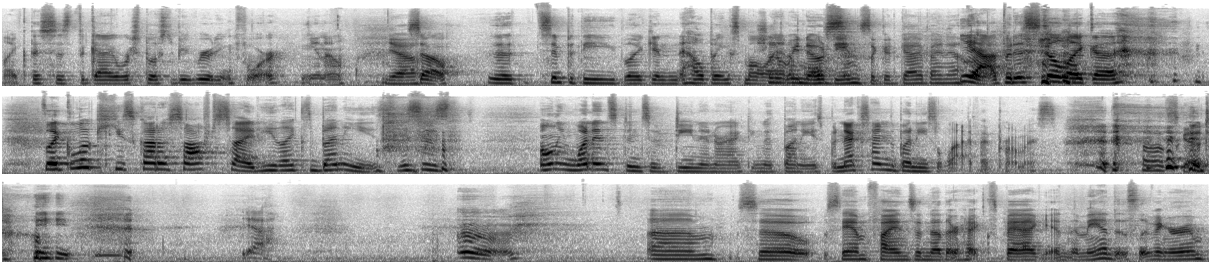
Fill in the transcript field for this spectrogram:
Like this is the guy we're supposed to be rooting for you know? Yeah. so the sympathy like in helping small Shouldn't we know Dean's the good guy by now? yeah, but it's still like a. it's like, look, he's got a soft side. He likes bunnies. This is only one instance of Dean interacting with bunnies, but next time the bunny's alive, I promise. Oh, that's good. yeah. Mm. Um, so Sam finds another hex bag in Amanda's living room.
